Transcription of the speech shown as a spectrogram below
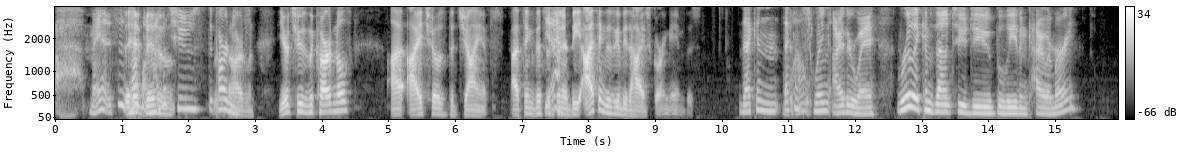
ah, man, this is a tough one. This I'm gonna is choose the Cardinals. one. You're choosing the Cardinals. I I chose the Giants. I think this is going to be. I think this is to be the highest scoring game. This That can that can swing either way. Really, it comes down to do you believe in Kyler Murray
